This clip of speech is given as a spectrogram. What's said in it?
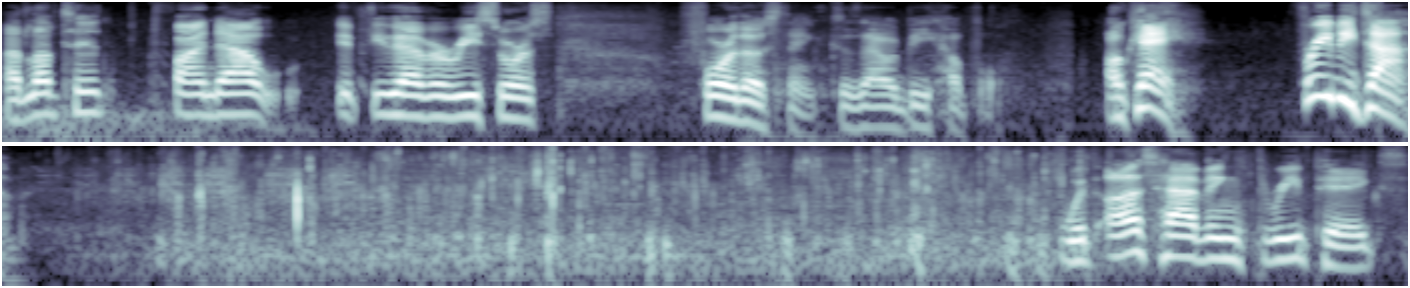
I'd love to find out if you have a resource for those things because that would be helpful. Okay, freebie time. With us having three pigs,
